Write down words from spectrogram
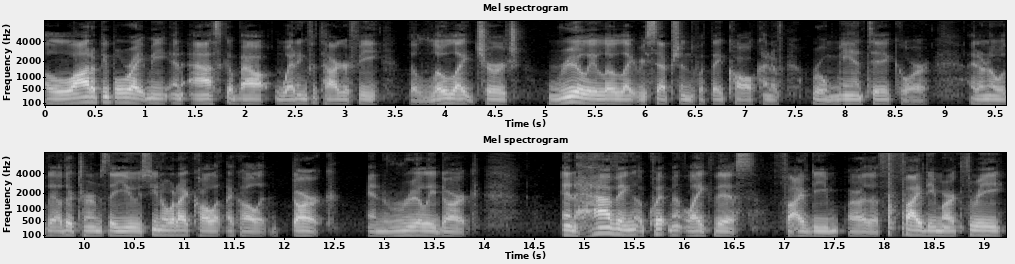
a lot of people write me and ask about wedding photography, the low light church, really low light receptions, what they call kind of romantic, or I don't know what the other terms they use. You know what I call it? I call it dark and really dark. And having equipment like this, 5D or uh, the 5D Mark III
